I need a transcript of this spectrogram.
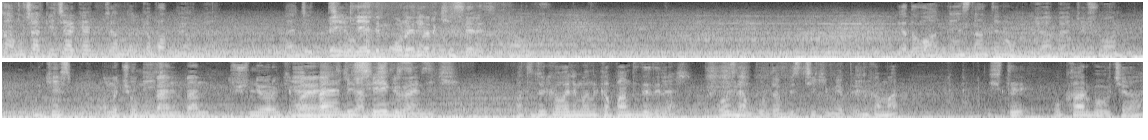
tamam uçak geçerken camları kapatmayalım ya. Bence şey olur, Bekleyelim efekt oraları olur. keseriz ya. olur. Ya da o an enstantane olur ya bence şu an bunu kesmeyelim. Ama çok Dinleyici. ben ben düşünüyorum ki yani bayağı ben biz şeye etkilenmiştir siz. güvendik. Atatürk Havalimanı kapandı dediler. O yüzden burada biz çekim yapıyorduk ama işte o kargo uçağı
